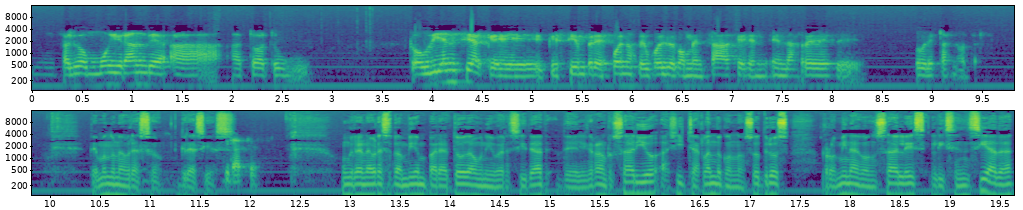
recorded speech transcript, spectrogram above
Un saludo muy grande a, a toda tu, tu audiencia que, que, siempre después nos devuelve con mensajes en, en las redes de, sobre estas notas. Te mando un abrazo. Gracias. Gracias. Un gran abrazo también para toda Universidad del Gran Rosario. Allí charlando con nosotros Romina González, licenciada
